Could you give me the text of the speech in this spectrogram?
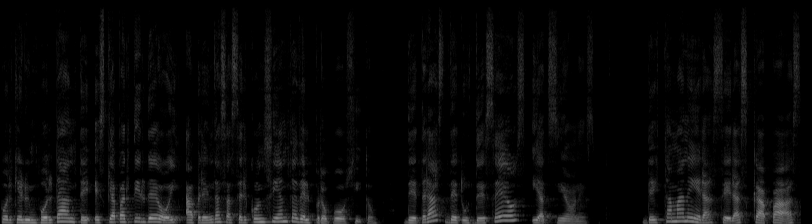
porque lo importante es que a partir de hoy aprendas a ser consciente del propósito detrás de tus deseos y acciones. De esta manera serás capaz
